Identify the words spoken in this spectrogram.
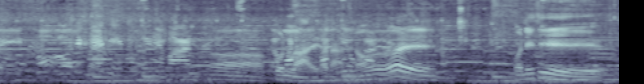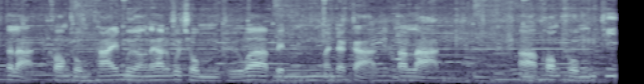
ไอ้เขาเอาไปพยาบาลอ่าคนหลายขนาดนี้เนาะเอ้ยวันนี้ที่ตลาดคลองถมท้ายเมืองนะครับท่านผู้ชมถือว่าเป็นบรรยากาศตลาดอ่าคลองถมที่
